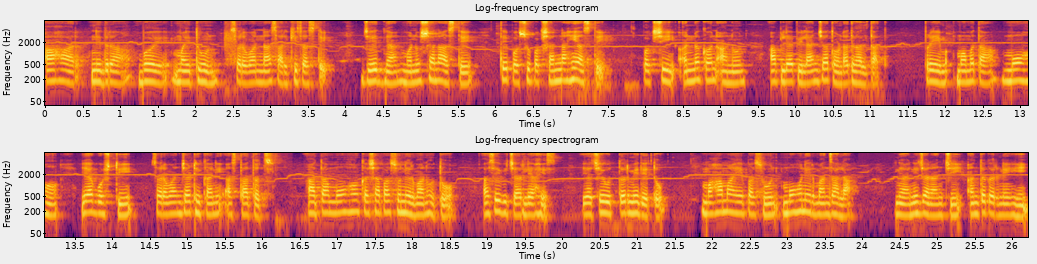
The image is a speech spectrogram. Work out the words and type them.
आहार निद्रा भय मैथून सर्वांना सारखीच असते. जे ज्ञान मनुष्याला असते ते पशुपक्ष्यांनाही असते. पक्षी अन्नकण आणून आपल्या पिलांच्या तोंडात घालतात. प्रेम ममता मोह या गोष्टी सर्वांच्या ठिकाणी असतातच. आता मोह कशापासून निर्माण होतो असे विचारले आहेस. याचे उत्तर मी देतो. महामायेपासून मोह निर्माण झाला. ज्ञानीजनांची अंतकरणेही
